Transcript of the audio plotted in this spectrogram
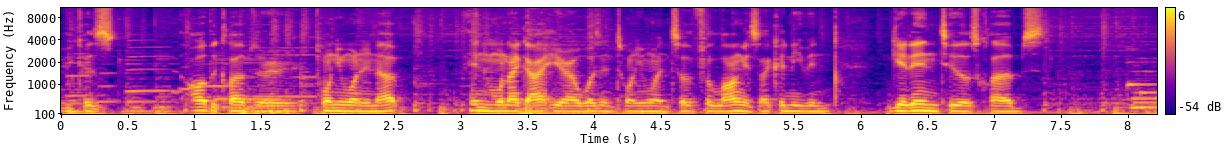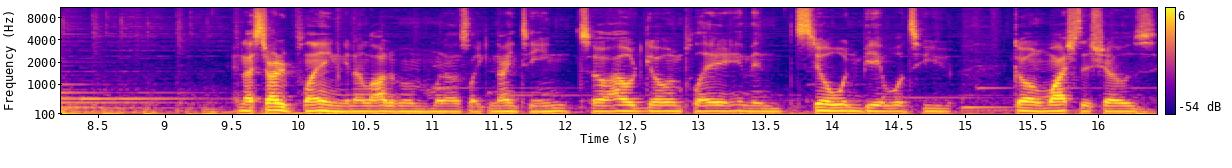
because all the clubs are 21 and up. And when I got here, I wasn't 21. So for the longest, I couldn't even get into those clubs. And I started playing in a lot of them when I was like 19. So I would go and play and then still wouldn't be able to go and watch the shows.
